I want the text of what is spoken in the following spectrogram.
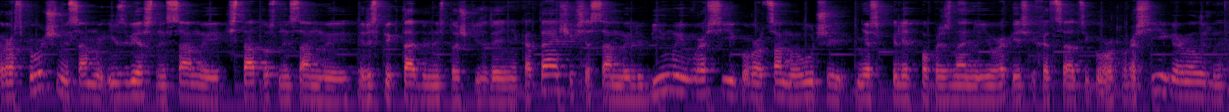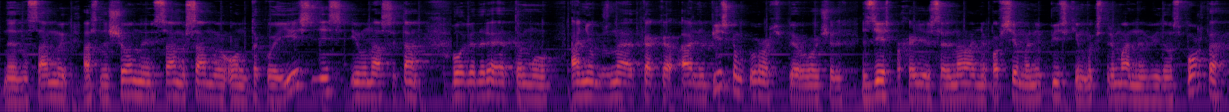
раскрученный, самый известный, самый статусный, самый респектабельный с точки зрения катающихся, самый любимый в России курорт, самый лучший несколько лет по признанию европейских ассоциаций курорт в России горнолыжный. Наверное, самый оснащенный, самый-самый он такой есть здесь и у нас, и там. Благодаря этому о нем знают как о олимпийском курорте в первую очередь. Здесь проходили соревнования по всем олимпийским экстремальным видам спорта.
